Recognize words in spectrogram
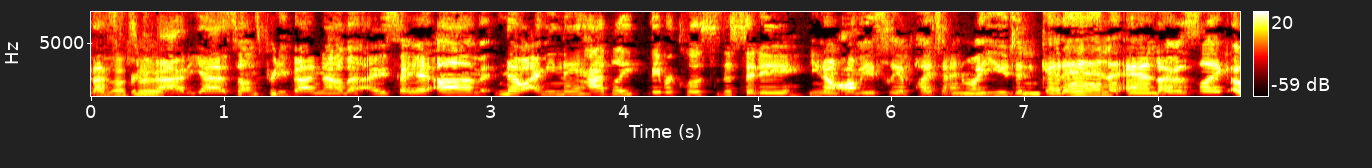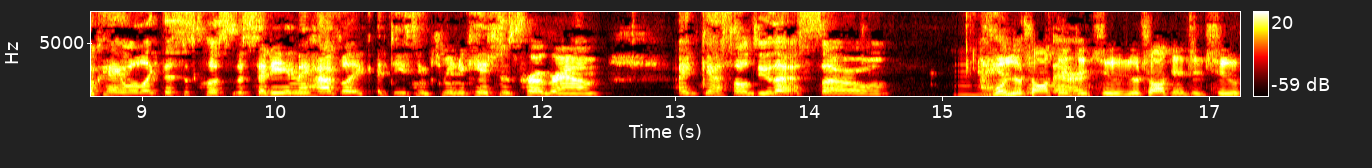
that's, that's pretty it. bad. Yeah, it sounds pretty bad now that I say it. Um, no, I mean they had like they were close to the city. You know, obviously applied to NYU, didn't get in, and I was like, okay, well, like this is close to the city, and they have like a decent communications program. I guess I'll do this. So, I well, you're talking there. to two, you're talking to two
